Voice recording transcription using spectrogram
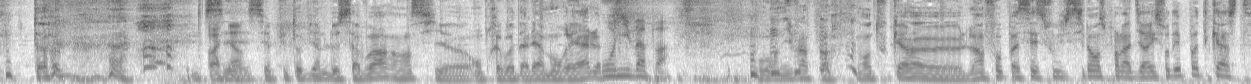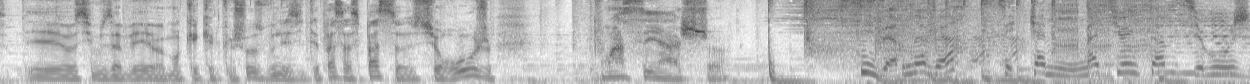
Tom. C'est- plutôt bien de le savoir hein, si euh, on prévoit d'aller à Montréal On n'y va pas. ou on n'y va pas. En tout cas, euh, l'info passée sous le silence pour la direction des podcasts. Et euh, si vous avez manqué quelque chose, vous n'hésitez pas, ça se passe sur rouge.ch. 6h, 9h, c'est Camille, Mathieu et Tom sur Rouge.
